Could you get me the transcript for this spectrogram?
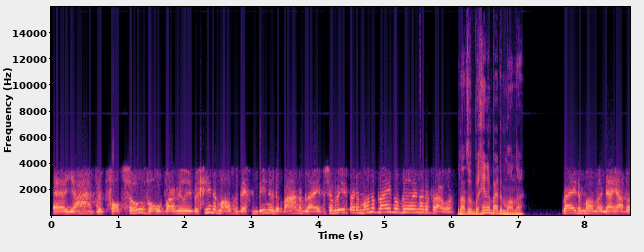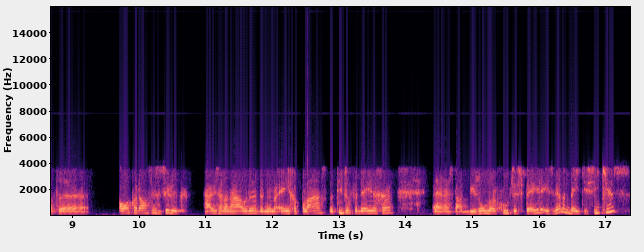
Uh, ja, er valt zoveel op. Waar wil je beginnen? Maar als we echt binnen de banen blijven. Zullen we eerst bij de mannen blijven of wil je naar de vrouwen? Laten we beginnen bij de mannen. Bij de mannen. Nou ja, dat Alcaraz is natuurlijk huis aan het houden. De nummer 1 geplaatst. De titelverdediger. staat bijzonder goed te spelen. Is wel een beetje ziekjes.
